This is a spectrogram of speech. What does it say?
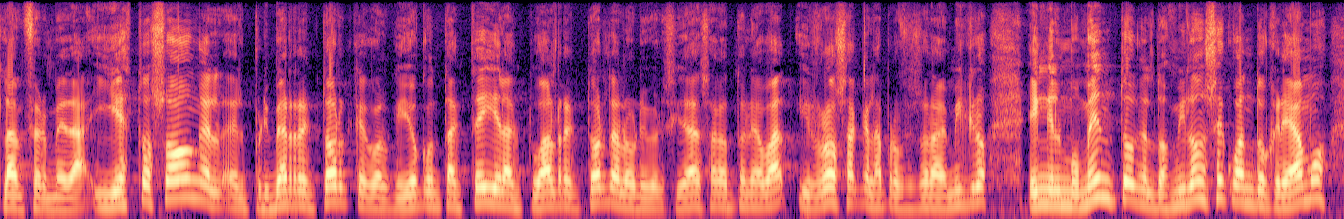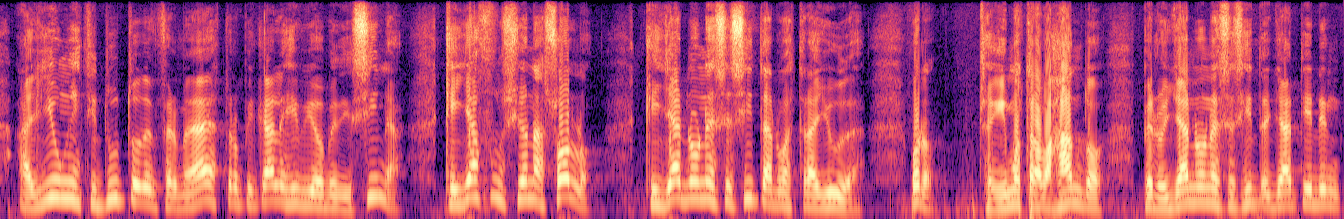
la enfermedad. Y estos son el, primer rector que, con el que yo contacté y el actual rector de la Universidad de San Antonio Abad, y Rosa, que es la profesora de micro, en el momento, en el 2011, cuando creamos allí un instituto de enfermedades tropicales y biomedicina, que ya funciona solo, que ya no necesita nuestra ayuda. Bueno, seguimos trabajando, pero ya no necesitan, ya tienen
